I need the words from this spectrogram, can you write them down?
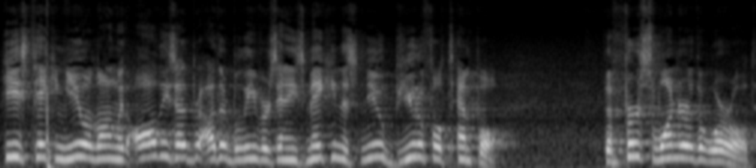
he is taking you along with all these other believers and he's making this new beautiful temple, the first wonder of the world,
